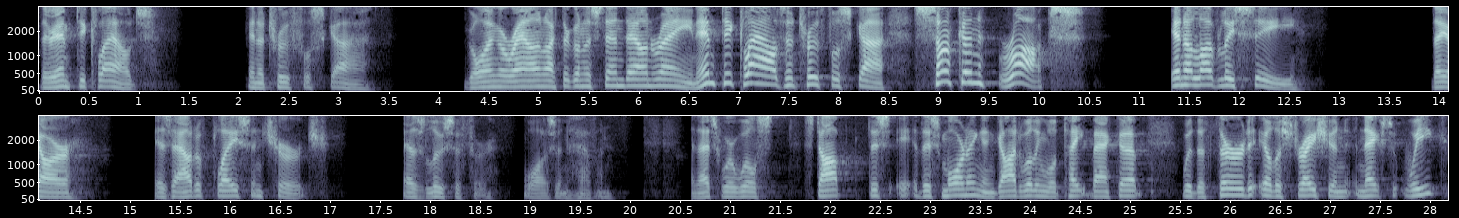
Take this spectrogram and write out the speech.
they're empty clouds in a truthful sky, going around like they're going to send down rain. Empty clouds in a truthful sky, sunken rocks in a lovely sea, they are as out of place in church as Lucifer was in heaven. And that's where we'll stop this, this morning, and God willing, we'll take back up with the third illustration next week,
